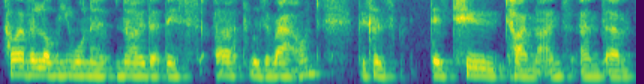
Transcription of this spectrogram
however long you want to know that this earth was around, because there's two timelines, and um,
